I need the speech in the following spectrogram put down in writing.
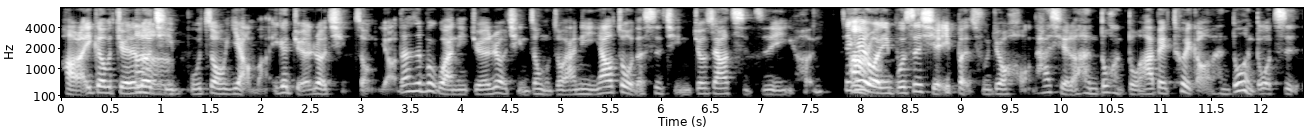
好了，一个觉得热情不重要嘛，一个觉得热情重要。但是不管你觉得热情重不重要，你要做的事情就是要持之以恒。J.K. 嗯罗琳不是写一本书就红，他写了很多很多，他被退稿了很多很多次，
